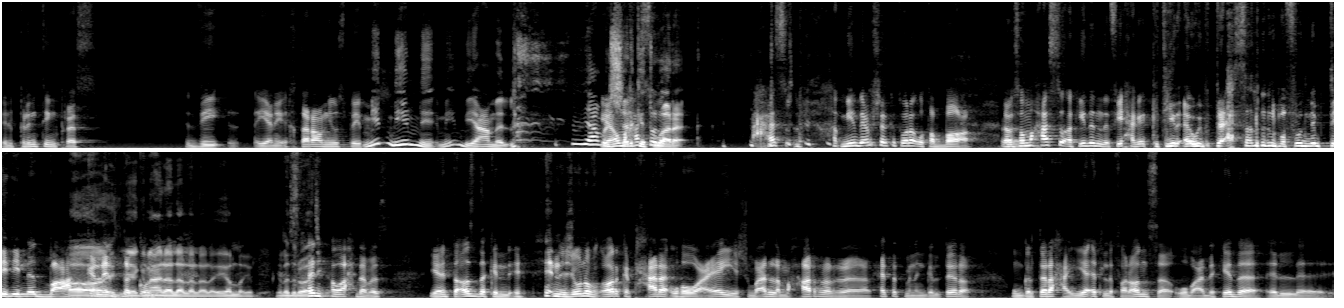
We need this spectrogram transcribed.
ال printing press دي يعني اخترعوا newspaper مين مين مين بيعمل بيعمل يعني حسوا- ورق؟ حسوا مين بيعمل شركة ورق وطباعة؟ بس هم حسوا أكيد إن في حاجات كتير قوي بتحصل. المفروض نبتدي نطبع آه الكلام ده يا جماعة كله. لا لا لا لا يلا يلا يلا دلوقتي. ثانية واحدة بس. يعني أنت قصدك إن إن Joan of Arc اتحرق وهو عايش وبعد لما حرر حتت من إنجلترا وإنجلترا حيقت لفرنسا وبعد كده ال-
